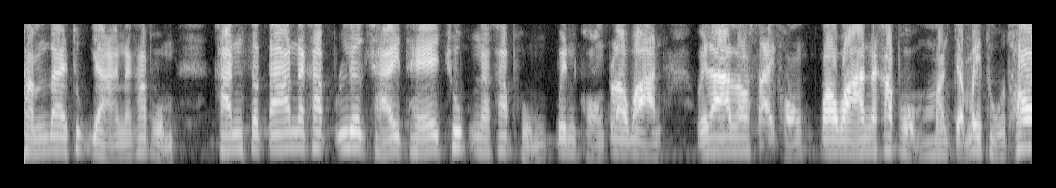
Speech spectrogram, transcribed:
ทำได้ทุกอย่างนะครับผมคันสตาร์ทนะครับเลือกใช้แท้ชุบนะครับผมเป็นของปลาวาน เวลาเราใส่ของปลาวานนะครับผมมันจะไม่ถูท่อ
